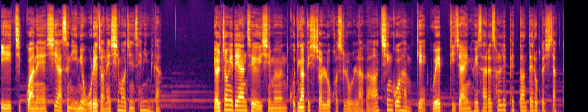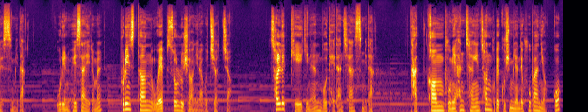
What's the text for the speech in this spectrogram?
이 직관의 씨앗은 이미 오래전에 심어진 셈입니다. 열정에 대한 제 의심은 고등학교 시절로 거슬러 올라가 친구와 함께 웹 디자인 회사를 설립했던 때로부터 시작됐습니다. 우린 회사 이름을 프린스턴 웹 솔루션이라고 지었죠. 설립 계기는 뭐 대단치 않습니다. 닷컴 붐이 한창인 1990년대 후반이었고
